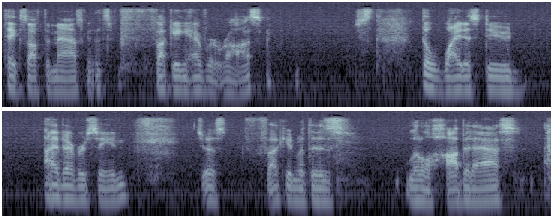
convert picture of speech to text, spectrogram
takes off the mask, and it's fucking Everett Ross. Just the whitest dude I've ever seen. Just fucking with his little hobbit ass.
